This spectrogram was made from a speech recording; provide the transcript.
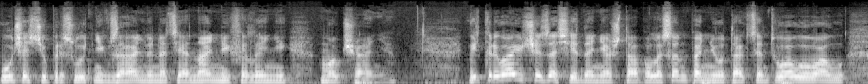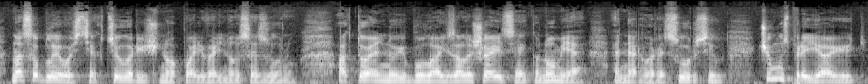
участю присутніх в загальнонаціональній хвилині мовчання. Відкриваючи засідання штабу, Олександр Панюта акцентував увагу на особливостях цьогорічного опалювального сезону. Актуальною була і залишається економія енергоресурсів, чому сприяють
